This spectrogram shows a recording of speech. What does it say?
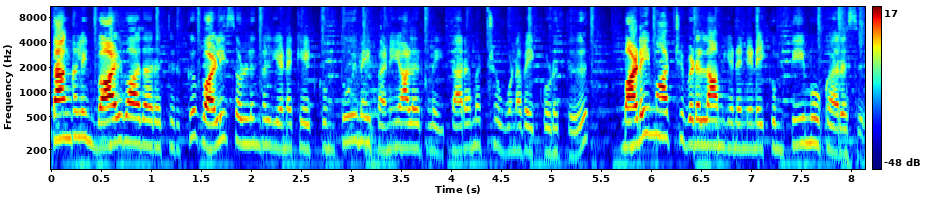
தங்களின் வாழ்வாதாரத்திற்கு வழி சொல்லுங்கள் என கேட்கும் தூய்மை பணியாளர்களை தரமற்ற உணவை கொடுத்து மடைமாற்றி விடலாம் என நினைக்கும் திமுக அரசு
